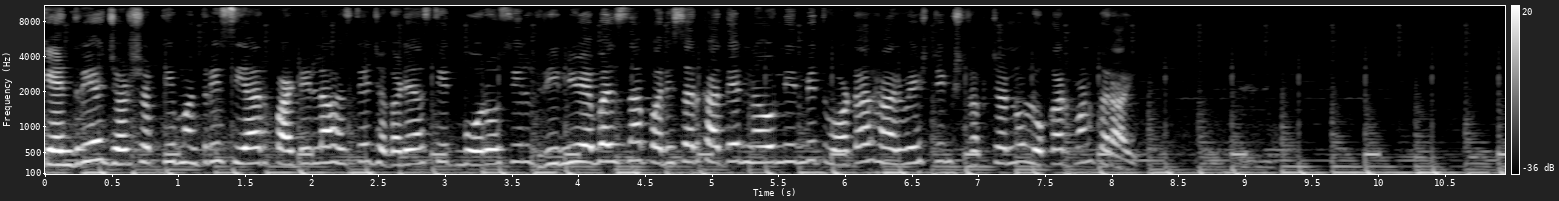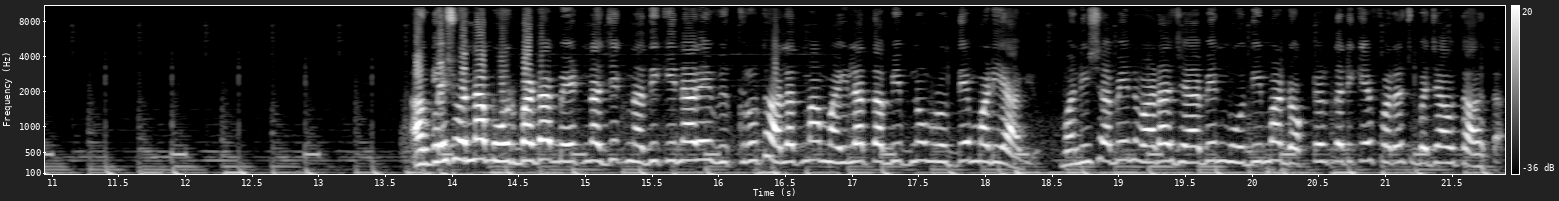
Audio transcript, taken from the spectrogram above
કેન્દ્રીય જળશક્તિ મંત્રી સી આર પાટીલના હસ્તે ઝઘડિયા સ્થિત બોરોસિલ રિન્યુએબલ્સના પરિસર ખાતે નવનિર્મિત વોટર હાર્વેસ્ટિંગ સ્ટ્રક્ચરનું લોકાર્પણ કરાયું. અંકલેશ્વરના બોરબાટા બેટ નજીક નદી કિનારે વિકૃત હાલતમાં મહિલા તબીબનો મૃતદેહ મળી આવ્યો. મનીષાબેન વાડા જયાબેન મોદીમાં ડોક્ટર તરીકે ફરજ બજાવતા હતા.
